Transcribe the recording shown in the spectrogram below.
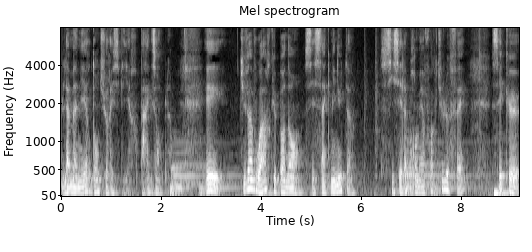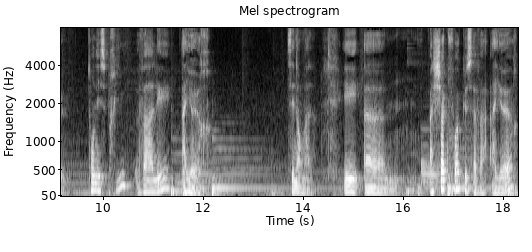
la manière dont tu respires, par exemple. Et tu vas voir que pendant ces cinq minutes, si c'est la première fois que tu le fais, c'est que ton esprit va aller ailleurs. C'est normal. Et euh, à chaque fois que ça va ailleurs,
